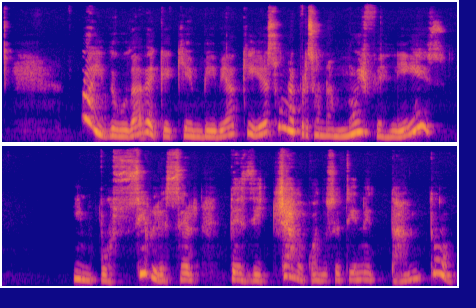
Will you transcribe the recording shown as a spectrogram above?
No hay duda de que quien vive aquí es una persona muy feliz. Imposible ser desdichado cuando se tiene tanto.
